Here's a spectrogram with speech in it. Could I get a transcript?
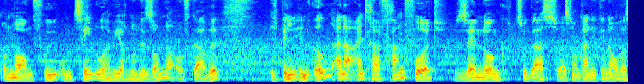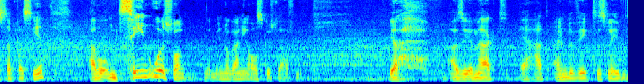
Und morgen früh um 10 Uhr habe ich auch noch eine Sonderaufgabe. Ich bin in irgendeiner Eintracht Frankfurt Sendung zu Gast. Ich weiß noch gar nicht genau, was da passiert. Aber um 10 Uhr schon. Da bin ich noch gar nicht ausgeschlafen. Ja, also ihr merkt, er hat ein bewegtes Leben.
